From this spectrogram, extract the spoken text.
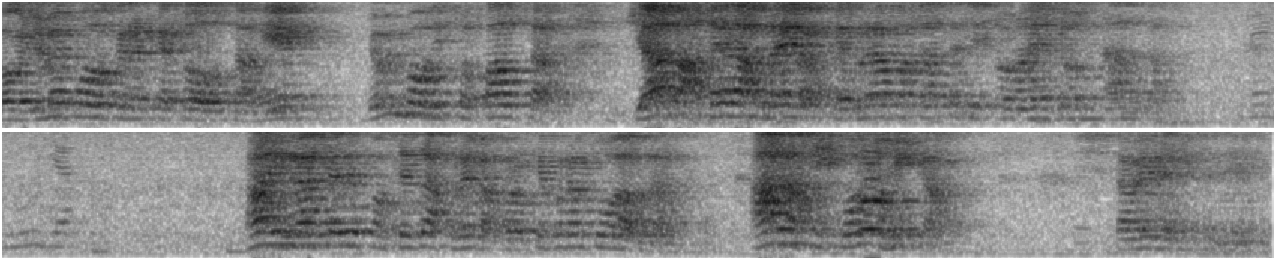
Porque yo me puedo creer que todo está bien. Yo mismo he visto pauta. Ya pasé la prueba. ¿Qué prueba pasaste si tú no has hecho nada? Ay, gracias a Dios pasé esa prueba. ¿Pero qué prueba tú hablas? Ah, la psicológica. Está bien,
